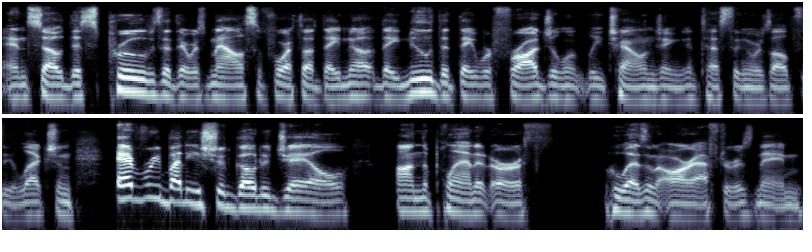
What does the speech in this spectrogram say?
and so this proves that there was malice of forethought they know they knew that they were fraudulently challenging and contesting the results of the election. Everybody should go to jail on the planet earth who has an r after his name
